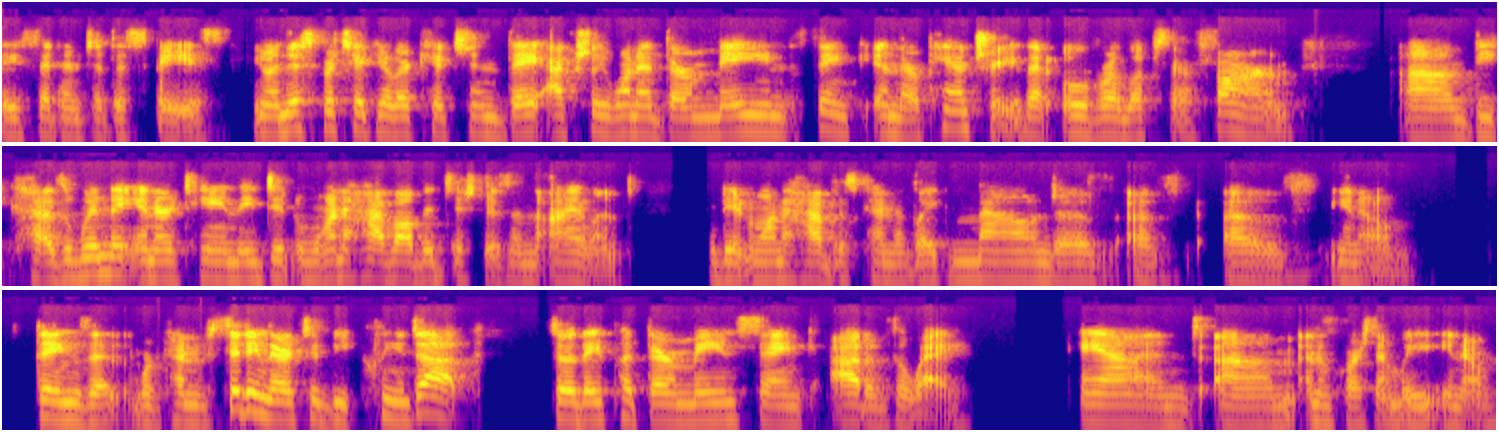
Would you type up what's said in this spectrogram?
they fit into the space. You know, in this particular kitchen, they actually wanted their main sink in their pantry that overlooks their farm um, because when they entertain, they didn't want to have all the dishes in the island. They didn't want to have this kind of like mound of of of you know things that were kind of sitting there to be cleaned up. So they put their main sink out of the way, and um, and of course then we you know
